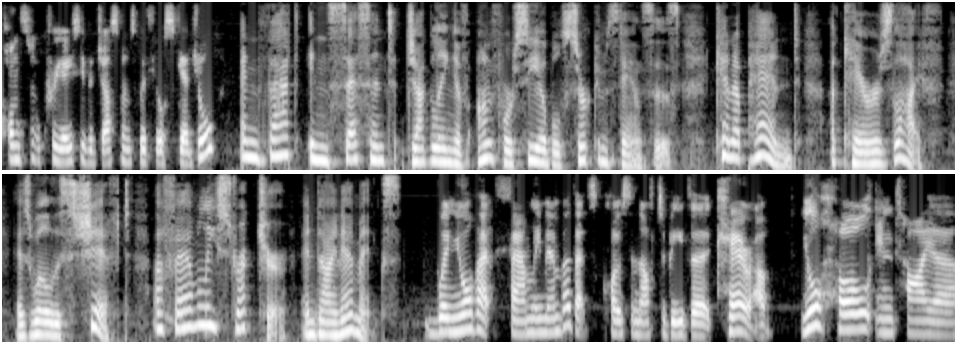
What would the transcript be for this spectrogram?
constant creative adjustments with your schedule. And that incessant juggling of unforeseeable circumstances can upend a carer's life, as well as shift a family structure and dynamics. When you're that family member that's close enough to be the carer, your whole entire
